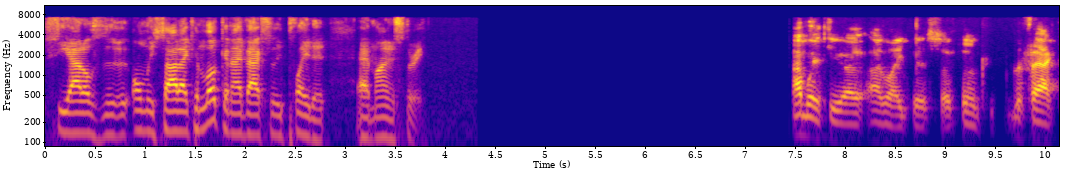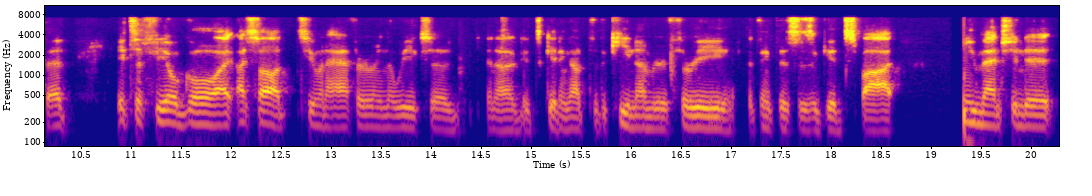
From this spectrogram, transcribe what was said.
Seattle's the only side I can look, and I've actually played it at minus three. I'm with you. I, I like this. I think the fact that it's a field goal, I, I saw two and a half early in the week, so you know it's getting up to the key number three. I think this is a good spot. You mentioned it.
